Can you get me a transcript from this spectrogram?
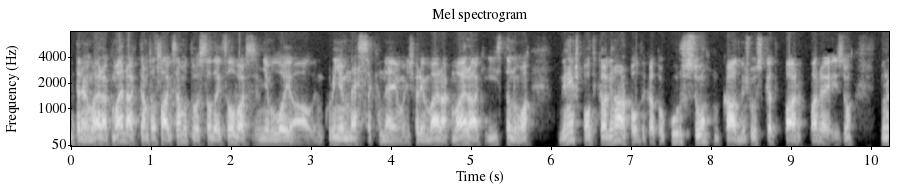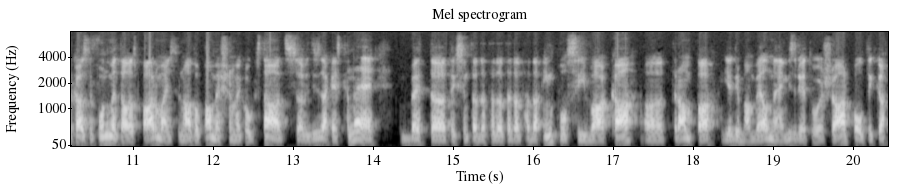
Bet arī vairāk un vairāk Trumps atslēgas amatos saliek cilvēkus, kas viņam lojāli un kur viņam nesaka nē. Viņš arī vairāk vairāk īsteno gan iekšpolitikā, gan ārpolitikā to kursu, kādu viņš uzskata par pareizu. Nu, nekādas fundamentālas pārmaiņas, tur NATO pamešana vai kaut kas tāds, visdrīzākais, ka nē. Bet teiksim, tādā, tādā, tādā, tādā impulsīvākā uh, Trumpa iegribām vēlmēm izrietoša ārpolitika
